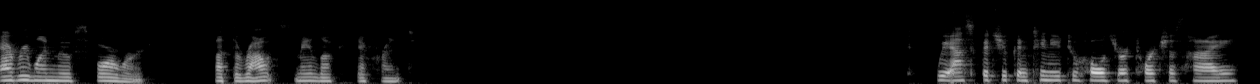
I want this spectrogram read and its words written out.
everyone moves forward, but the routes may look different. We ask that you continue to hold your torches high,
